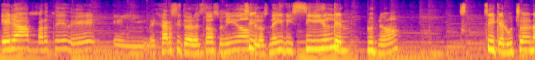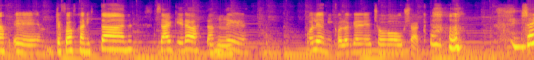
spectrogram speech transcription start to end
era parte del ejército de los Estados Unidos, Sí. de los Navy SEAL, Que ¿no? Sí, que luchó en Af- eh, que fue a Afganistán, o sea que era bastante polémico lo que había hecho Bojack. ya ahí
